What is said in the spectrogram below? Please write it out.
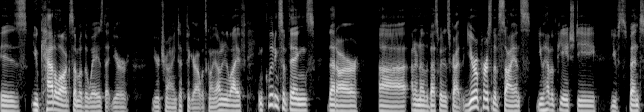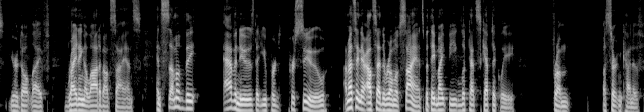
is you catalog some of the ways that you're you're trying to figure out what's going on in your life, including some things that are uh, I don't know the best way to describe it. You're a person of science. You have a PhD. You've spent your adult life writing a lot about science, and some of the avenues that you per- pursue. I'm not saying they're outside the realm of science, but they might be looked at skeptically from a certain kind of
